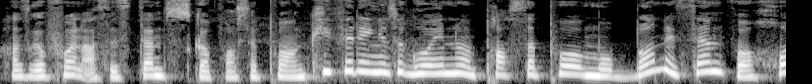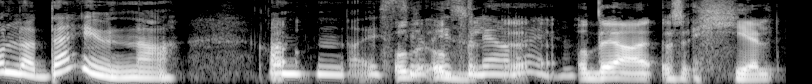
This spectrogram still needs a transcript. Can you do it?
han skal få en assistent som skal passe på han. Hvorfor er det ingen som går inn og passer på mobberne istedenfor? Holder de unna? Kan den isolere deg? og det er altså, helt,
